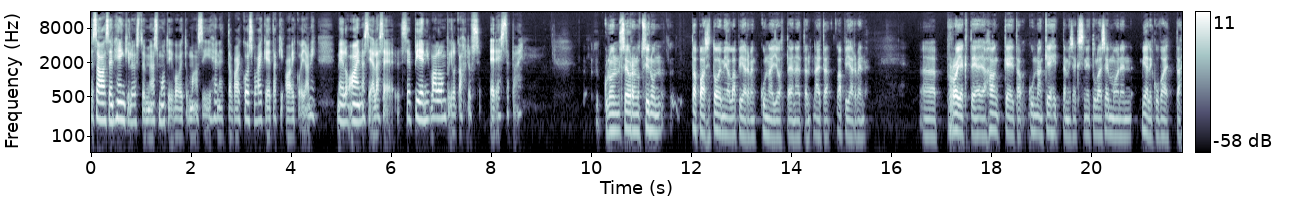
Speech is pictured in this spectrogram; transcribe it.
se saa sen henkilöstön myös motivoitumaan siihen, että vaikka olisi vaikeitakin aikoja, niin meillä on aina siellä se, se pieni valonpilkahdus edessäpäin. Kun on seurannut sinun tapasi toimia Lapijärven kunnanjohtajana, että näitä Lapijärven projekteja ja hankkeita kunnan kehittämiseksi, niin tulee semmoinen mielikuva, että,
